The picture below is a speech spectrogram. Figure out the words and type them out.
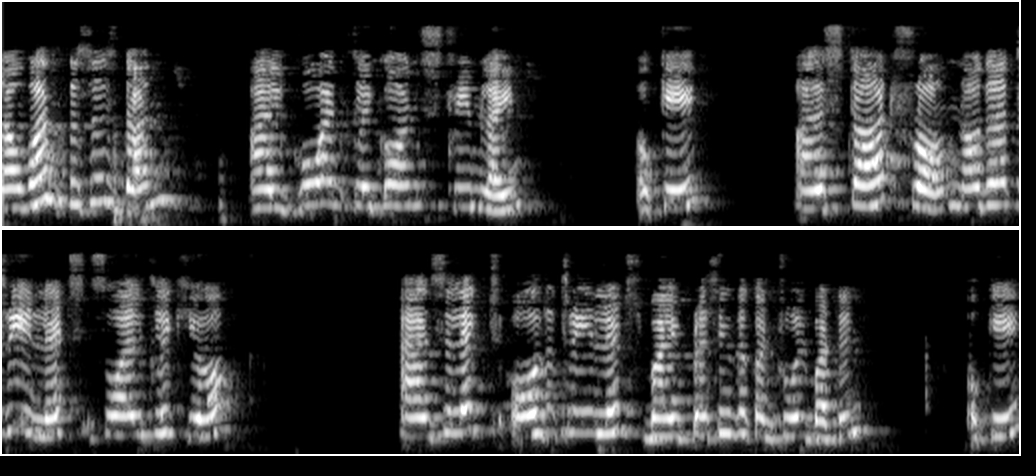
Now once this is done, I'll go and click on streamline. Okay. I'll start from, now there are three inlets, so I'll click here and select all the three inlets by pressing the control button. Okay.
